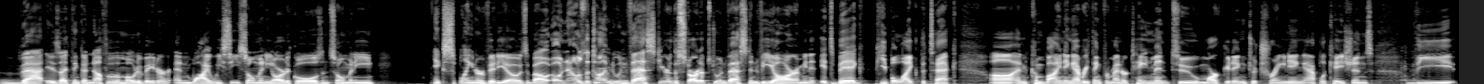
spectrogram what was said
that is, I think, enough of a motivator and why we see so many articles and so many explainer videos about, oh, now's the time to invest. Here are the startups to invest in VR. I mean, it, it's big. People like the tech. Uh, and combining everything from entertainment to marketing to training applications, the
